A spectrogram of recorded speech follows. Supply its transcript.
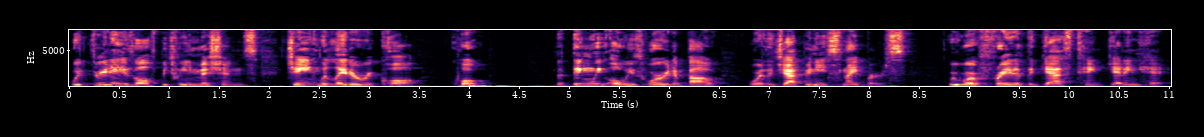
With three days off between missions, Jane would later recall, quote, The thing we always worried about were the Japanese snipers. We were afraid of the gas tank getting hit.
